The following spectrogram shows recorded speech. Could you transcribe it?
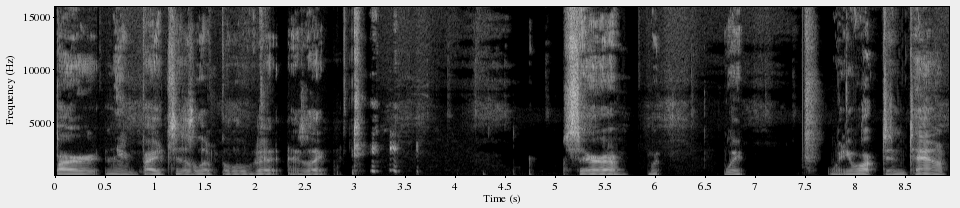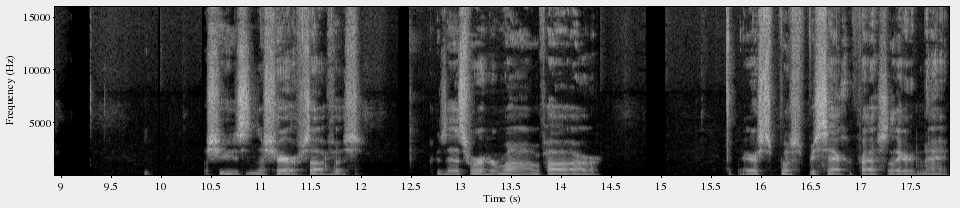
Bart and he bites his lip a little bit. He's like, Sarah, wh- wait, when you walked in town, she was in the sheriff's office because that's where her mom and pa are. They're supposed to be sacrificed later tonight.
